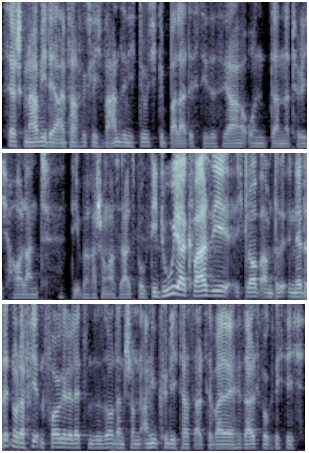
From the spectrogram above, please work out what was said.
Serge Gnabry, der einfach wirklich wahnsinnig durchgeballert ist dieses Jahr und dann natürlich Holland, die Überraschung aus Salzburg, die du ja quasi, ich glaube, in der dritten oder vierten Folge der letzten Saison dann schon angekündigt hast, als er bei Salzburg richtig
